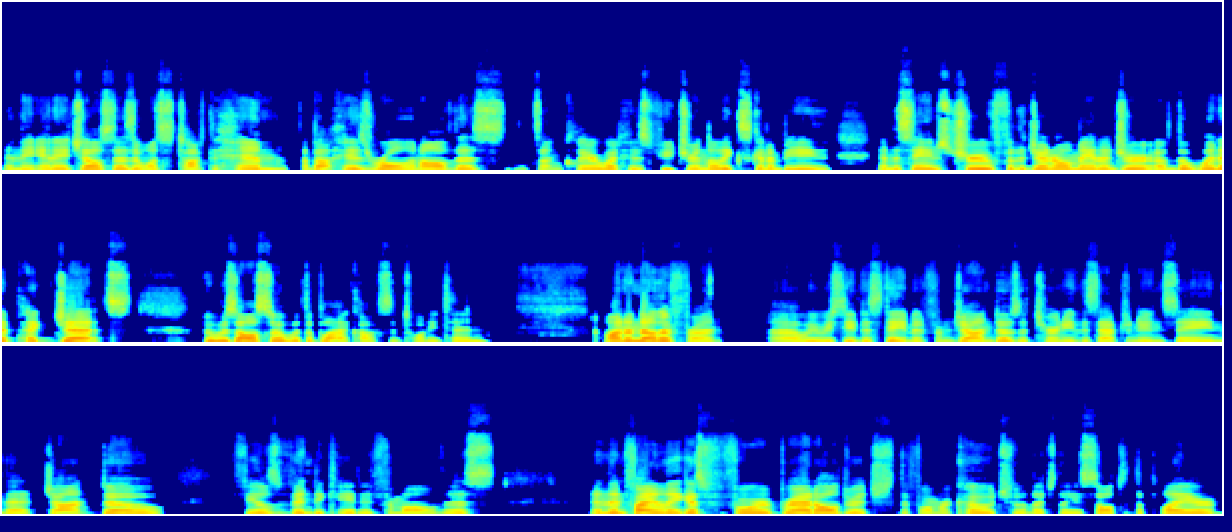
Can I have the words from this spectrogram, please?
and the NHL says it wants to talk to him about his role in all of this. It's unclear what his future in the league is going to be. And the same is true for the general manager of the Winnipeg Jets, who was also with the Blackhawks in 2010. On another front, uh, we received a statement from John Doe's attorney this afternoon saying that John Doe feels vindicated from all of this. And then finally, I guess for Brad Aldrich, the former coach who allegedly assaulted the player,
